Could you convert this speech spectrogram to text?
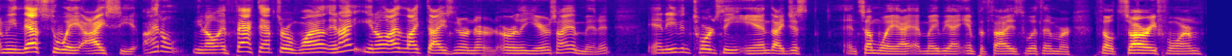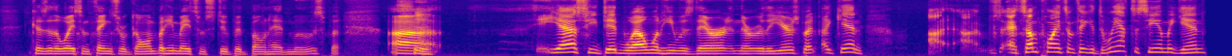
I mean, that's the way I see it. I don't, you know, in fact, after a while, and I, you know, I liked Eisner in the early years, I admit it. And even towards the end, I just, in some way, I maybe I empathized with him or felt sorry for him because of the way some things were going, but he made some stupid bonehead moves. But, uh, yes, he did well when he was there in the early years. But again, I, I, at some points, I'm thinking, do we have to see him again?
